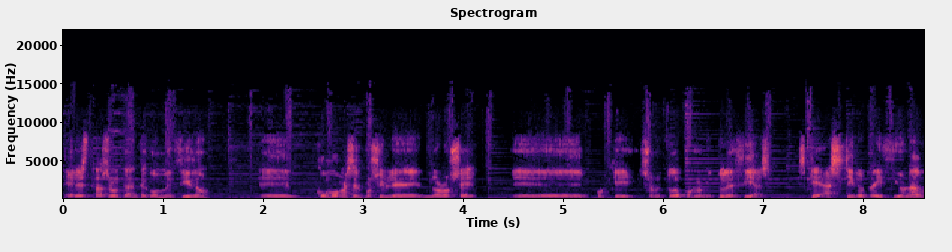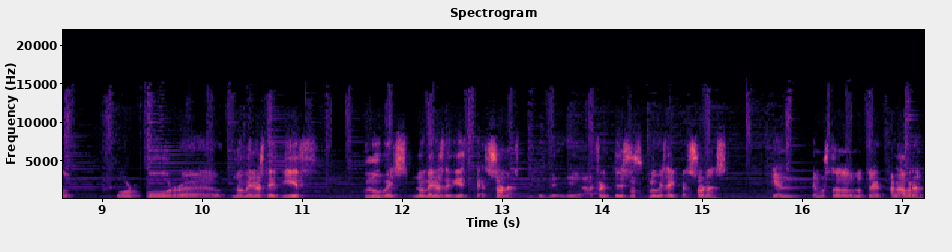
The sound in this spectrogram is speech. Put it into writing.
Él está absolutamente convencido. Eh, ¿Cómo va a ser posible? No lo sé. Eh, porque sobre todo por lo que tú decías, es que has sido traicionado por, por eh, no menos de 10 clubes, no menos de 10 personas, porque eh, al frente de esos clubes hay personas que han demostrado no tener palabra,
